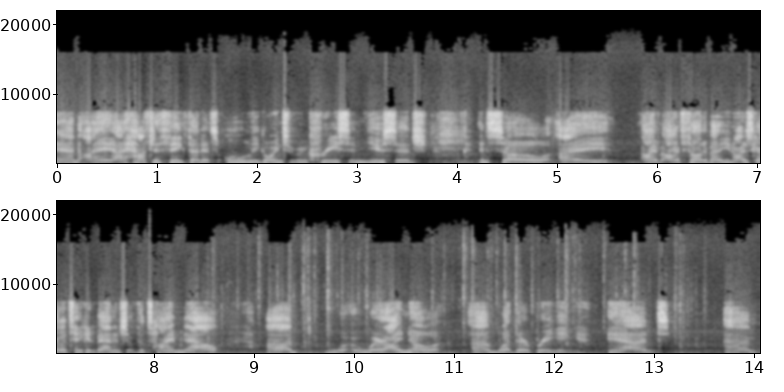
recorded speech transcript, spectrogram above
And I, I have to think that it's only going to increase in usage. And so I, I've, I've thought about, you know, I just got to take advantage of the time now uh, where I know um, what they're bringing. And um,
